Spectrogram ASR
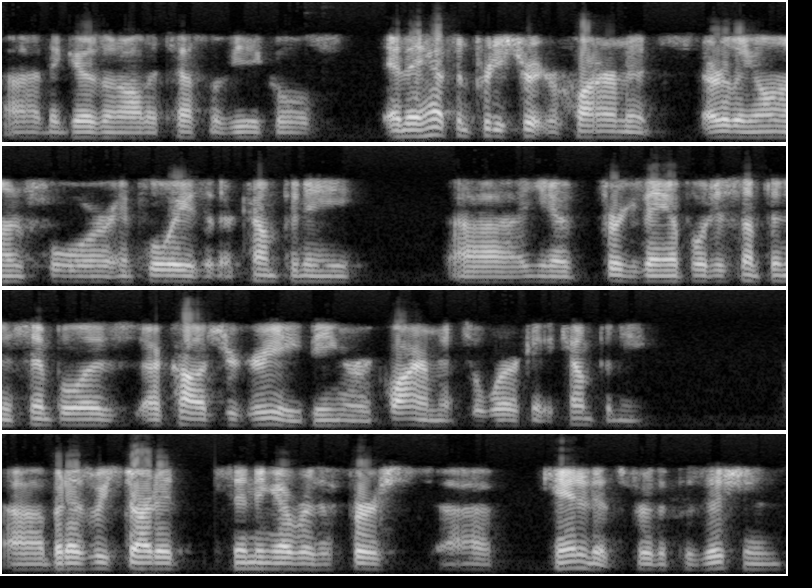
Uh, that goes on all the Tesla vehicles, and they had some pretty strict requirements early on for employees at their company. Uh, you know, for example, just something as simple as a college degree being a requirement to work at a company. Uh, but as we started sending over the first uh, candidates for the positions,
